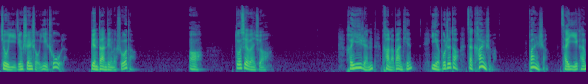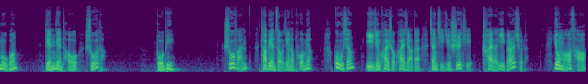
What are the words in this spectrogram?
就已经身首异处了，便淡定的说道：“哦，多谢文兄。黑衣人看了半天，也不知道在看什么，半晌才移开目光，点点头，说道：“不必。”说完，他便走进了破庙。故乡已经快手快脚的将几具尸体踹到一边去了，用茅草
